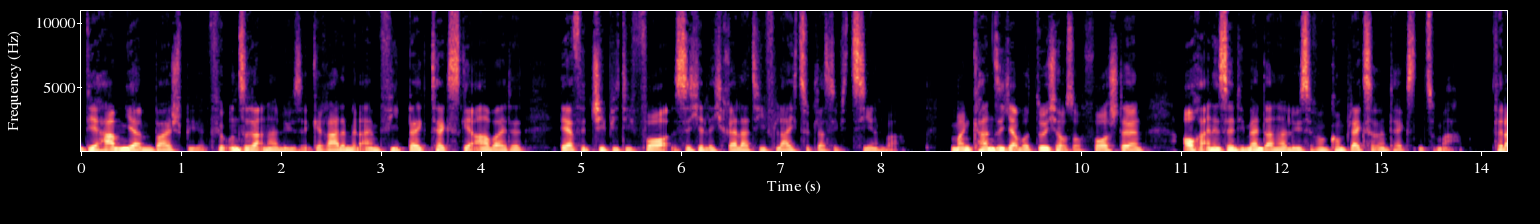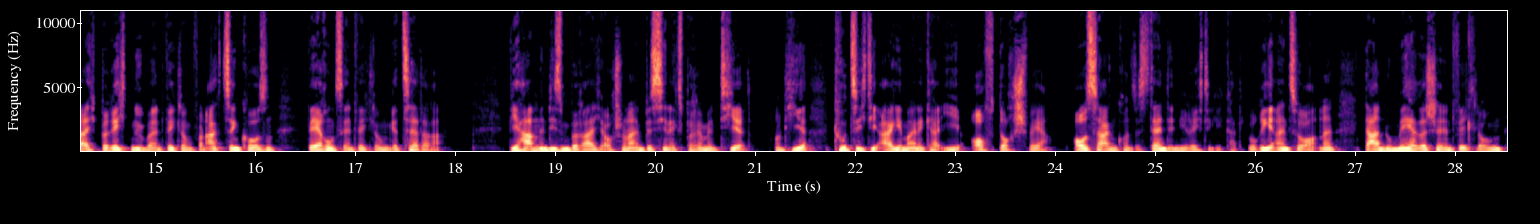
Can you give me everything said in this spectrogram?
Wir haben ja im Beispiel für unsere Analyse gerade mit einem Feedback-Text gearbeitet, der für GPT-4 sicherlich relativ leicht zu klassifizieren war. Man kann sich aber durchaus auch vorstellen, auch eine Sentimentanalyse von komplexeren Texten zu machen vielleicht berichten über Entwicklung von Aktienkursen, Währungsentwicklungen etc. Wir haben in diesem Bereich auch schon ein bisschen experimentiert und hier tut sich die allgemeine KI oft doch schwer. Aussagen konsistent in die richtige Kategorie einzuordnen, da numerische Entwicklungen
